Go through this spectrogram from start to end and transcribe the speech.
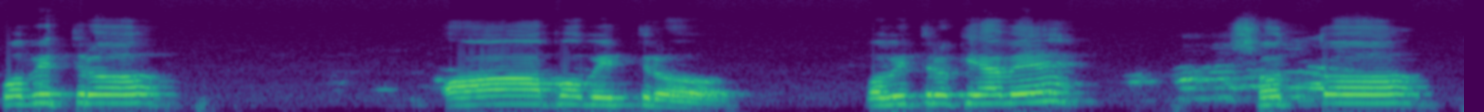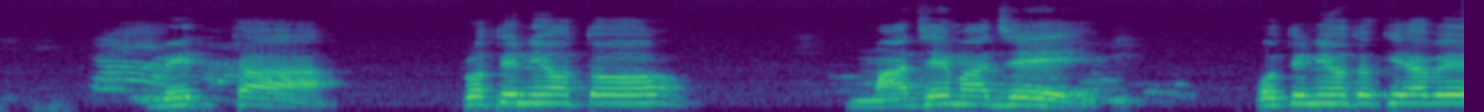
পবিত্র, অপবিত্র। পবিত্র কি হবে? সত্য, মিথ্যা। প্রতিনিয়ত, মাঝে মাঝে। প্রতিনিয়ত কি হবে?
